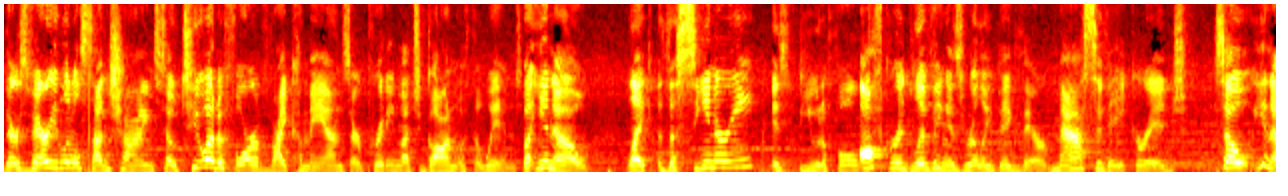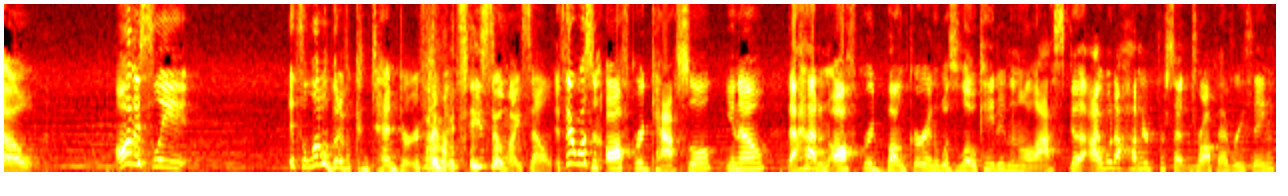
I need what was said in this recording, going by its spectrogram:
There's very little sunshine, so two out of four of my commands are pretty much gone with the wind. But you know, like the scenery is beautiful. Off-grid living is really big there. Massive acreage. So, you know, honestly, it's a little bit of a contender, if I might say so myself. If there was an off-grid castle, you know, that had an off-grid bunker and was located in Alaska, I would 100% drop everything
